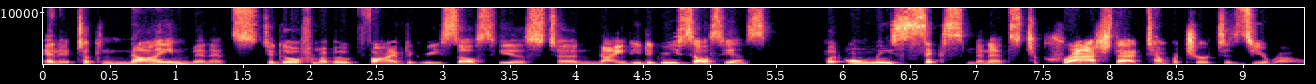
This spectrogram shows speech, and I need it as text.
And it took nine minutes to go from about five degrees Celsius to 90 degrees Celsius but only six minutes to crash that temperature to zero.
